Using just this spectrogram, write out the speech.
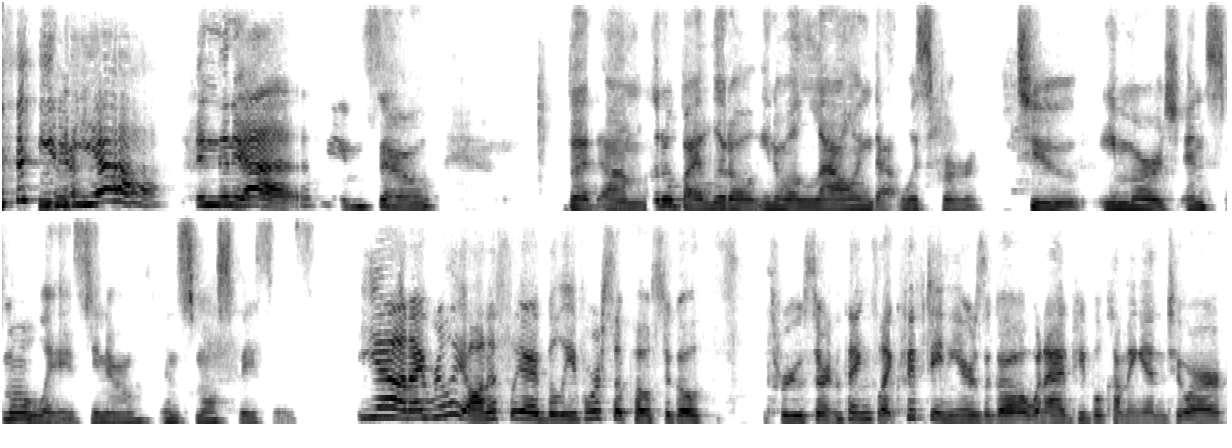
you know? Yeah. And then it yeah. came. So, but um, little by little, you know, allowing that whisper to emerge in small ways, you know, in small spaces. Yeah, and I really honestly I believe we're supposed to go through certain things. Like 15 years ago when i had people coming into our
